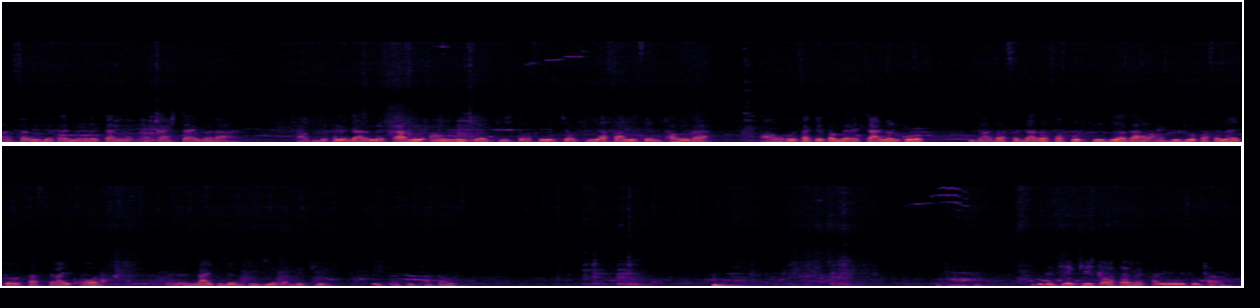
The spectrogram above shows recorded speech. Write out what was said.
आप सभी देख रहे हैं, मेरे चैनल आकाश टाइगर है आप देखने जा रहे हैं, मैं काली अंगुरी से किस तरह से ये चौकी आसानी से उठाऊँगा। और हो सके तो मेरे चैनल को ज़्यादा से ज़्यादा सपोर्ट कीजिएगा, और वीडियो पसंद आए तो सब्सक्राइब और लाइक ज़रूर कीजिएगा। देखिए, इस तरह से उठाता हूँ। देखिए, किस तरह से मैं काली अंगुरी से उठा रहा हूँ।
